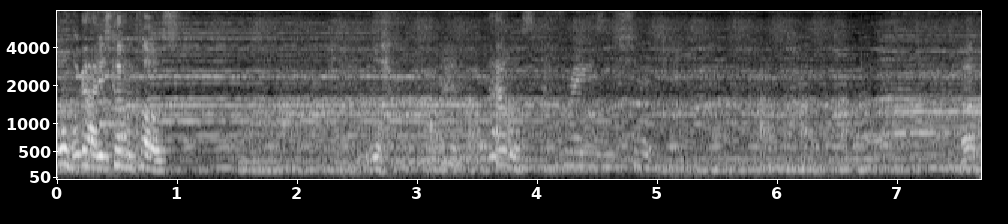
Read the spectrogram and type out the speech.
Oh my god, he's coming close. That was crazy shit. Up.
